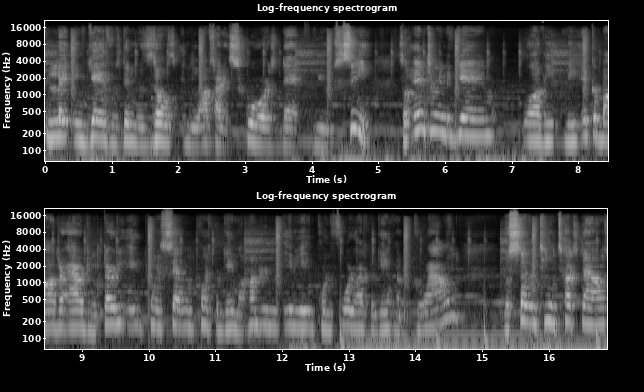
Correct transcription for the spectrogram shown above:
late in games, which then results in lopsided scores that you see. So entering the game, well, the, the Ichabod's are averaging 38.7 points per game, 188.4 yards per game on the ground, with 17 touchdowns,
